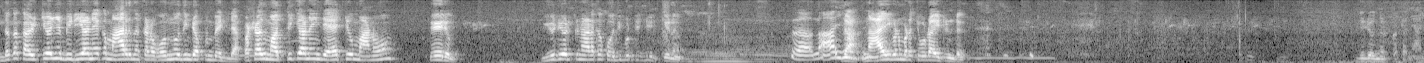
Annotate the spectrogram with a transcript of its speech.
ഇതൊക്കെ കഴിച്ചു കഴിഞ്ഞാൽ ബിരിയാണിയൊക്കെ മാറി നിൽക്കണം. ഒന്നും ഇതിന്റെ ഒപ്പം വരില്ല. പക്ഷെ അത് മത്തിക്കാണ് ഇതിന്റെ ഏറ്റവും മണവും പേരും. വീഡിയോ എടുക്കുന്ന ആളൊക്കെ കൊതിപൊട്ടിട്ടിരിക്കണ് നായികളും ഇവിടെ ചൂടായിട്ടുണ്ട്. ഇതിലൊന്നും എടുക്കട്ടെ ഞാൻ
